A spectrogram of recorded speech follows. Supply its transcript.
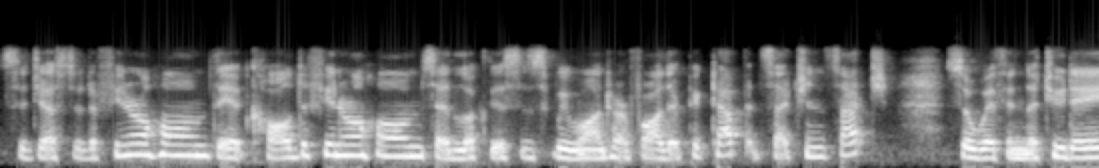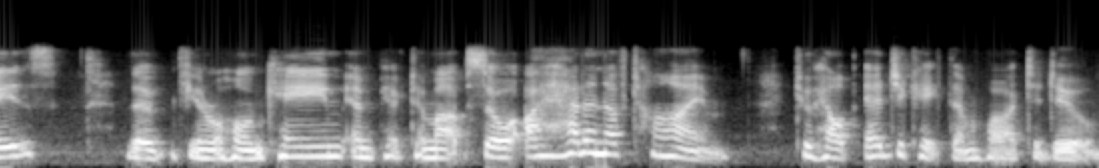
suggested a funeral home. They had called the funeral home, said, "Look, this is we want our father picked up at such and such." So within the two days, the funeral home came and picked him up. So I had enough time to help educate them what to do.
